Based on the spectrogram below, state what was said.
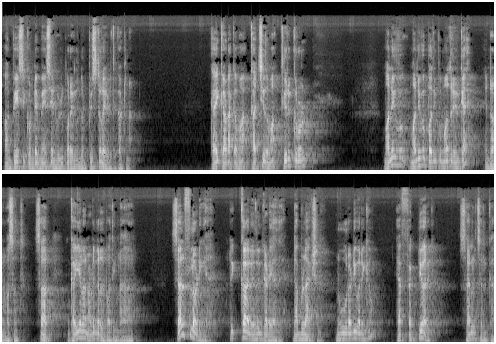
அவன் பேசிக்கொண்டே மேசையின் விழுப்புறையிலிருந்து ஒரு பிஸ்டலை எடுத்து காட்டினான். கை கடக்கமாக கச்சிதமாக திருக்குறள்? மலிவு மலிவு பதிப்பு மாதிரி இருக்க? என்றான் வசந்த். சார் கையெல்லாம் நடுங்கிறது பார்த்தீங்களா செல்ஃப் லோடிங்க ரிக்கால் எதுவும் கிடையாது. டபுள் ஆக்ஷன் நூறு அடி வரைக்கும் எஃபெக்டிவாக இருக்குது சைலன்ஸ் இருக்கா?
